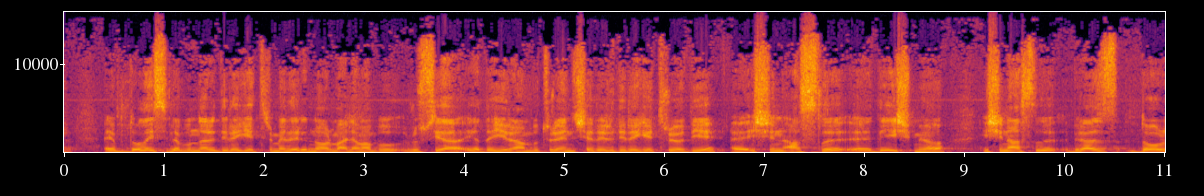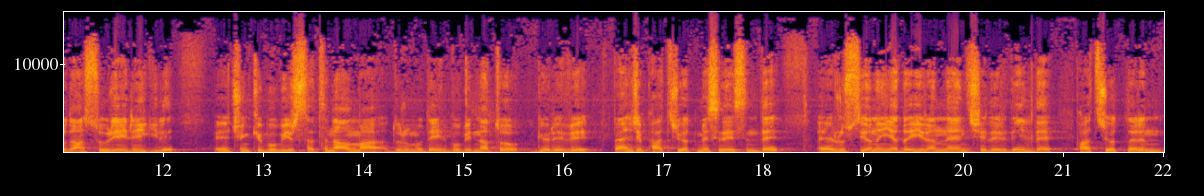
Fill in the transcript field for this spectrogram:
Dolayısıyla bunları dile getirmeleri normal ama bu Rusya ya da İran bu tür endişeleri dile getiriyor diye işin aslı değişmiyor. İşin aslı biraz doğrudan Suriye ile ilgili e, çünkü bu bir satın alma durumu değil. Bu bir NATO görevi. Bence Patriot meselesinde e, Rusya'nın ya da İran'ın endişeleri değil de Patriotların e,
